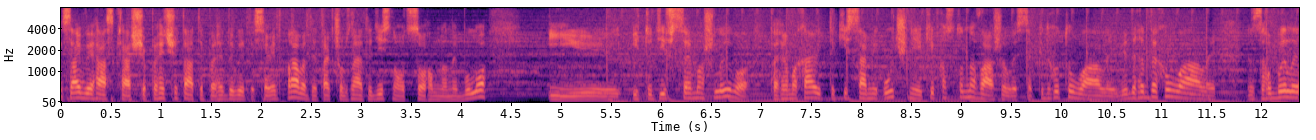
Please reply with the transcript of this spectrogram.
Зайвий раз краще перечитати, передивитися, відправити так, щоб знаєте, дійсно от соромно не було. І, і тоді все можливо. Перемагають такі самі учні, які просто наважилися, підготували, відредагували, зробили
